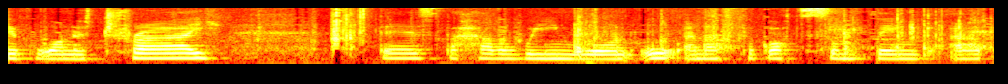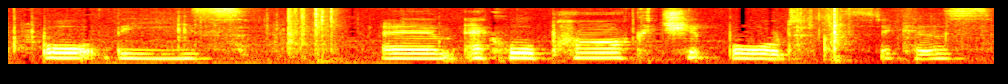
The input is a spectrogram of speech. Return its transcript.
give one a try. There's the Halloween one. Oh, and I forgot something. I bought these um, Echo Park chipboard stickers.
